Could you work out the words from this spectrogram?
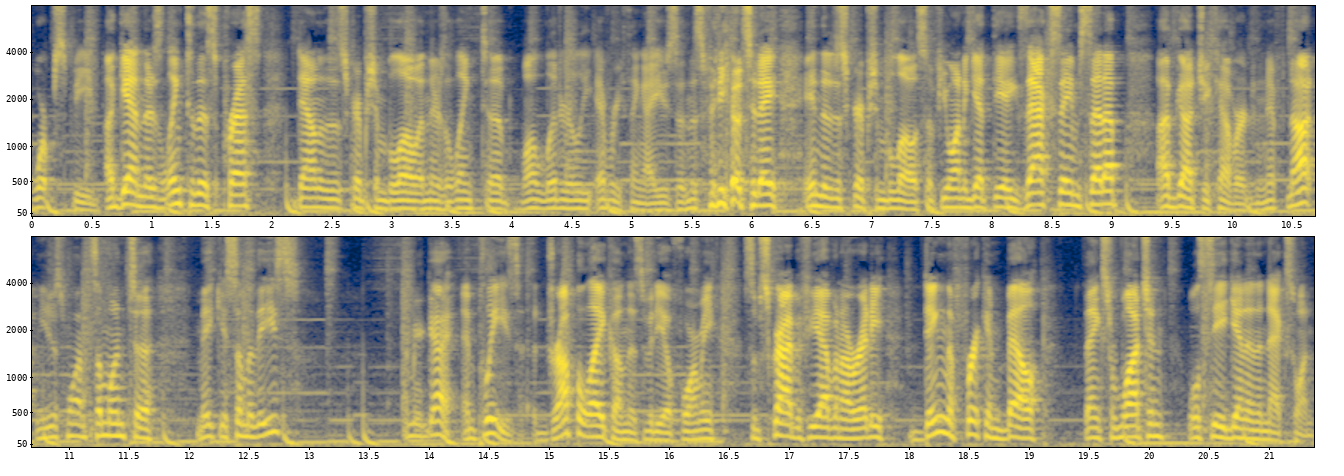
warp speed. Again, there's a link to this press down in the description below, and there's a link to, well, literally everything I used in this video today in the description below. So if you want to get the exact same setup, I've got you covered. And if not, you just want someone to make you some of these, I'm your guy. And please, drop a like on this video for me, subscribe if you haven't already, ding the frickin' bell. Thanks for watching, we'll see you again in the next one.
